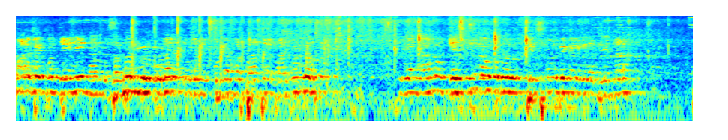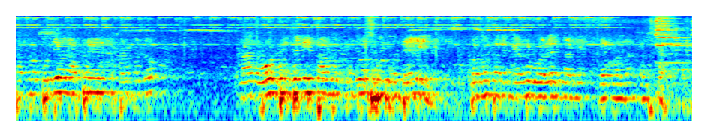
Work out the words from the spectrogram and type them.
ಮಾಡಬೇಕು ಅಂತ ಹೇಳಿ ನಾನು ಸಭೆಗಳು ಕೂಡ ಮುಖಾಂತರ ಪ್ರಾರ್ಥನೆ ಮಾಡಿಕೊಂಡು ಈಗ ನಾನು ಗೆಸ್ಟಿನ ಅವರು ಫಿಕ್ಸ್ ಮಾಡಬೇಕಾಗಿರೋದ್ರಿಂದ ತಮ್ಮ ಬುದ್ಧಿಯವರ ಅಪ್ಪಣೆಯನ್ನು ಪಡ್ಕೊಂಡು ನಾನು ಹೋಗ್ಬಿಡ್ತೀನಿ ತಾವು ಮುಂದುವರಿಸಬಹುದು ಅಂತ ಹೇಳಿ ಭಗವಂತ ನಿಮ್ಗೆಲ್ಲರಿಗೂ ಒಳ್ಳೇದು ಮಾಡಿ ಧನ್ಯವಾದ ನಮಸ್ಕಾರ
